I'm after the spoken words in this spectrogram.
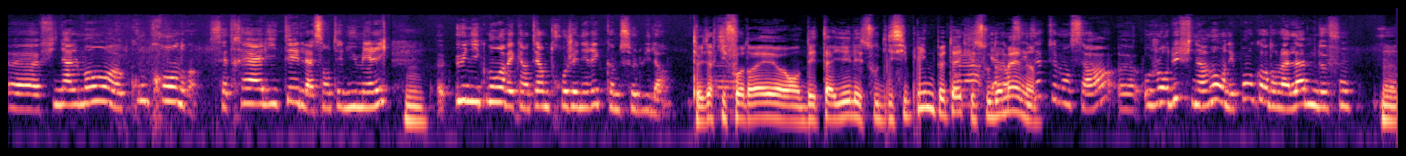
euh, euh, finalement euh, comprendre cette réalité de la santé numérique mmh. uniquement avec un terme trop générique comme celui-là. Ça veut dire qu'il faudrait en détailler les sous-disciplines, peut-être, voilà. les sous-domaines. C'est exactement ça. aujourd'hui, finalement, on n'est pas encore dans la lame de fond mmh.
